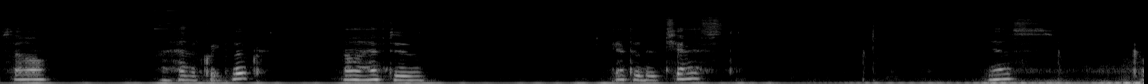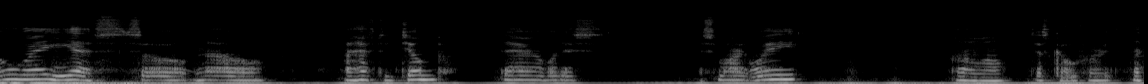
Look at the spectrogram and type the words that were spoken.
so I had a quick look. Now I have to Get to the chest. Yes. Go away. Yes. So now I have to jump there. What is a smart way? Oh well, just go for it.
